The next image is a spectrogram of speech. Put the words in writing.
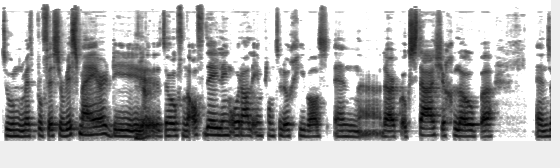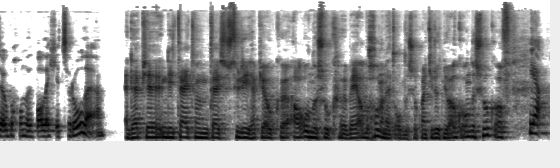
toen met professor Wismeijer, die ja. het hoofd van de afdeling orale implantologie was. En uh, daar heb ik ook stage gelopen. En zo begon het balletje te rollen. En heb je in die tijd van deze studie heb je ook uh, al onderzoek, uh, ben je al begonnen met onderzoek? Want je doet nu ook onderzoek? Of? Ja,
